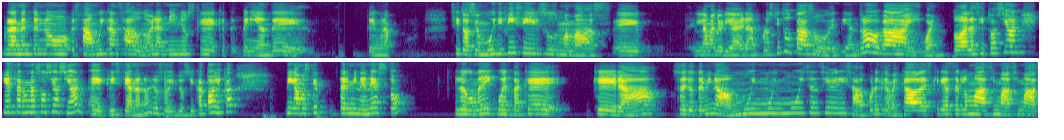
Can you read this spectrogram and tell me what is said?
realmente no estaban muy cansados, ¿no? Eran niños que, venían de, de, una situación muy difícil, sus mamás, eh, la mayoría eran prostitutas o vendían droga y bueno, toda la situación. Y esta era una asociación cristiana, ¿no? Yo soy, yo soy católica. Digamos que terminé en esto, luego me di cuenta que, que era o sea, yo terminaba muy, muy, muy sensibilizada por el tema y cada vez quería hacerlo más y más y más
